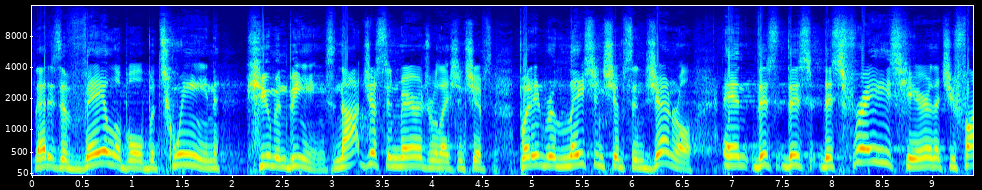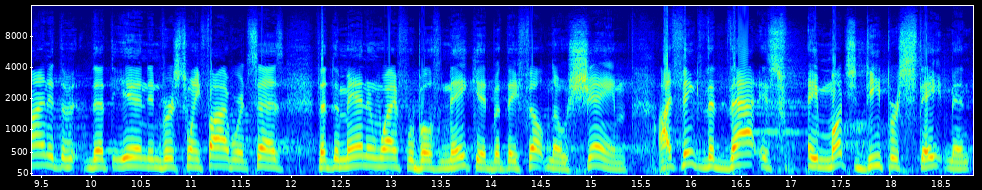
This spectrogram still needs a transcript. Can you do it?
that is available between human beings, not just in marriage relationships, but in relationships in general. And this, this, this phrase here that you find at the, at the end in verse 25, where it says that the man and wife were both naked, but they felt no shame, I think that that is a much deeper statement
